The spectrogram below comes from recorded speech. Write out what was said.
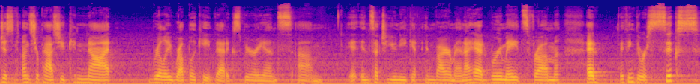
just unsurpassed. You cannot really replicate that experience um, in such a unique environment. I had roommates from, I had, I think there were six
